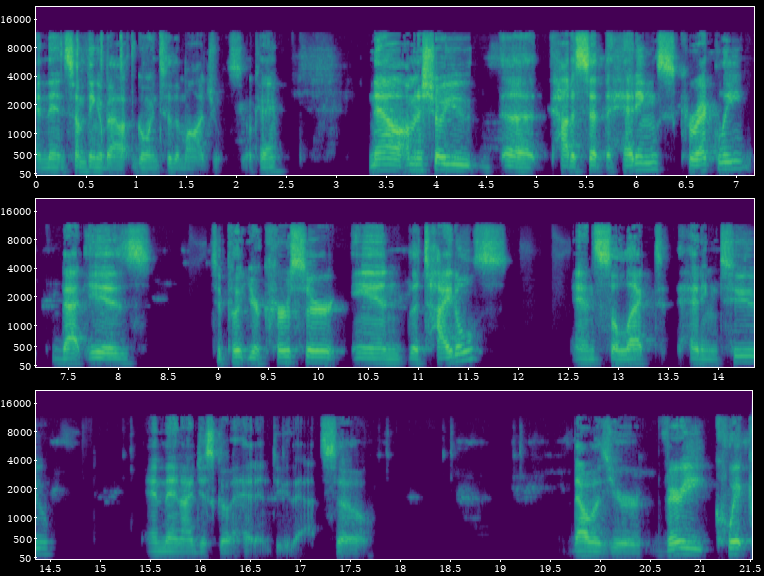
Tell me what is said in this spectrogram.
and then something about going to the modules, okay? Now I'm gonna show you uh, how to set the headings correctly. That is to put your cursor in the titles and select heading two, and then I just go ahead and do that. So that was your very quick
